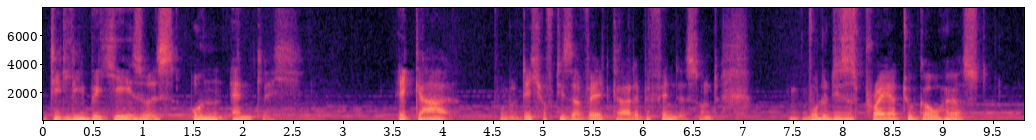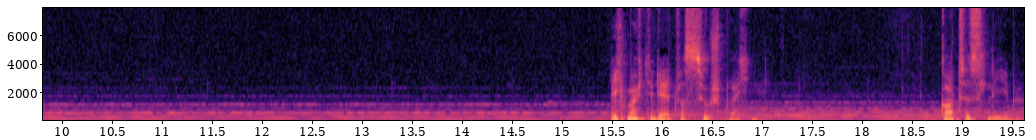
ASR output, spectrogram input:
Die Liebe Jesu ist unendlich. Egal, wo du dich auf dieser Welt gerade befindest und wo du dieses Prayer to Go hörst. Ich möchte dir etwas zusprechen. Gottes Liebe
